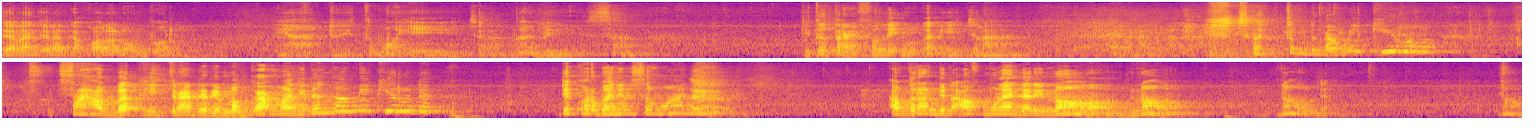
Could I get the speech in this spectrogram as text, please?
jalan-jalan ke Kuala Lumpur. Ya aduh itu mau hijrah, nggak bisa. Itu traveling bukan hijrah. Hijrah itu udah gak mikir. Sahabat hijrah dari Mekah Madinah gak mikir udah. Dia korbanin semuanya. Abdurrahman bin Auf mulai dari nol nol nol udah. Nol.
